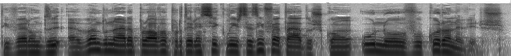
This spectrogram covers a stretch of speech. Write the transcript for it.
tiveram de abandonar a prova por terem ciclistas infectados com o novo coronavírus.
